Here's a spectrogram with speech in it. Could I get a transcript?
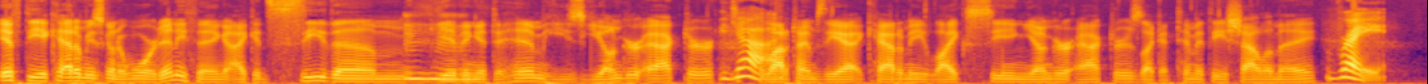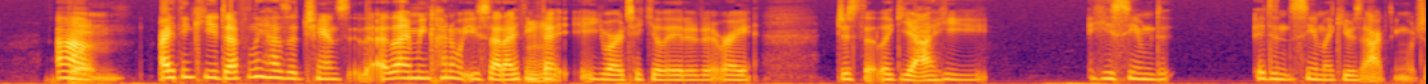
if the Academy is going to award anything, I could see them giving it to him. He's younger actor. Mm-hmm. Yeah. A lot of times the Academy likes seeing younger actors, like a Timothée Chalamet. Right. But- Um, I think he definitely has a chance. I mean, kind of what you said. I think Mhm. that you articulated it right. Just that, like, yeah, he he seemed. It didn't seem like he was acting, which,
